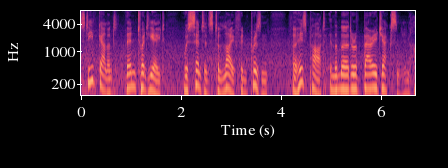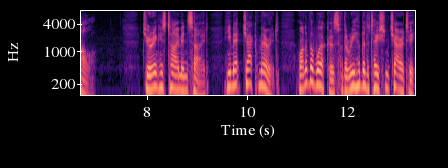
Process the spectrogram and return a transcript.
Steve Gallant, then 28, was sentenced to life in prison for his part in the murder of Barry Jackson in Hull. During his time inside, he met Jack Merritt, one of the workers for the rehabilitation charity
